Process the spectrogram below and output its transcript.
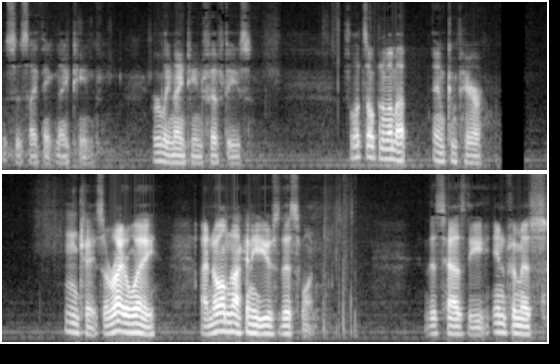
This is, I think, 19, early 1950s. So let's open them up and compare. Okay, so right away, I know I'm not going to use this one. This has the infamous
